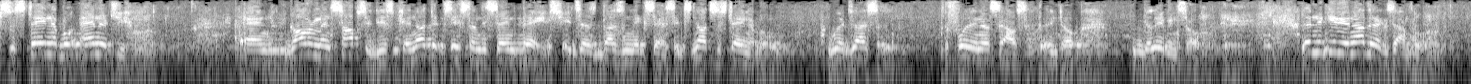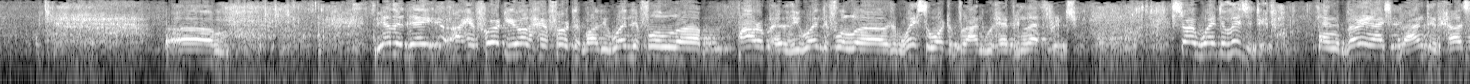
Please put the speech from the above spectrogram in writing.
sustainable energy and government subsidies cannot exist on the same page. It just doesn't make sense. It's not sustainable. We're just fooling ourselves into believing so. Let me give you another example. Um, the other day, I have heard, you all have heard about the wonderful uh, power, uh, the wonderful uh, wastewater plant we have in Lethbridge. So I went to visit it. And a very nice plant it has,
